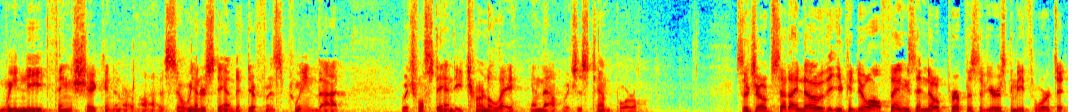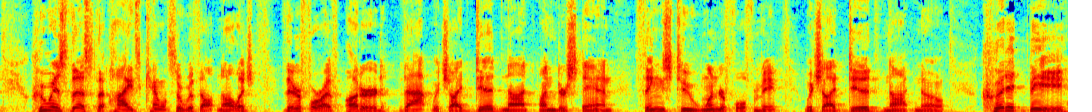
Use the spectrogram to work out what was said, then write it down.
We need things shaken in our lives. So we understand the difference between that which will stand eternally and that which is temporal. So Job said, I know that you can do all things and no purpose of yours can be thwarted. Who is this that hides counsel without knowledge? Therefore I've uttered that which I did not understand, things too wonderful for me, which I did not know. Could it be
